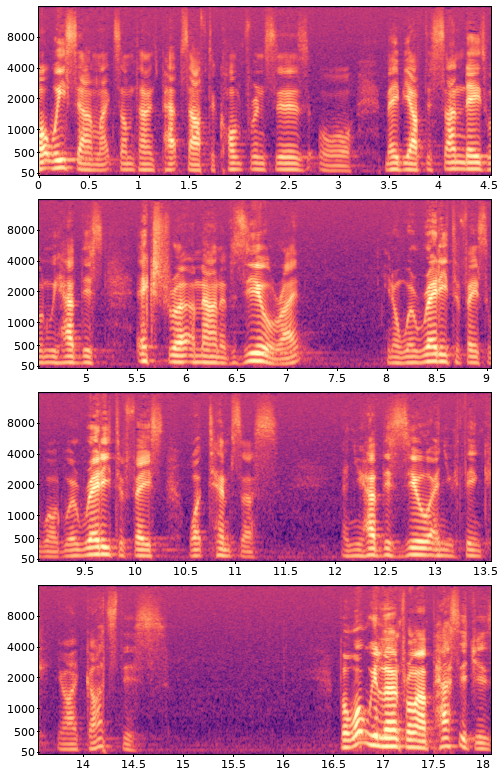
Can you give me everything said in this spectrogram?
what we sound like sometimes, perhaps after conferences or maybe after Sundays when we have this extra amount of zeal, right? You know, we're ready to face the world, we're ready to face what tempts us. And you have this zeal and you think, you know, I got this. But what we learn from our passage is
